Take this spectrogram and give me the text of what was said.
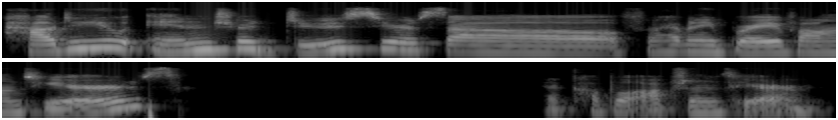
How do you introduce yourself? Do I have any brave volunteers? A couple options here. Me llamo.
